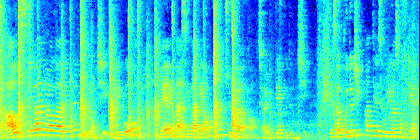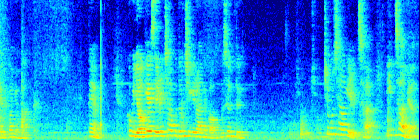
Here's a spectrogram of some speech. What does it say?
가우스가 들어가 있는 부등식 그리고 맨 마지막에 엄청 중요한 거 절대 부등식 그래서 부등식 파트에서 우리가 정리해야 되는 건 요만큼 네. 그럼 여기에서 1차 부등식이라는 건 무슨 뜻? 최고 차항이 1차 2차면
